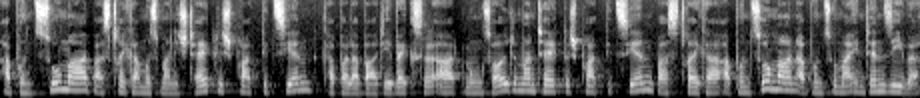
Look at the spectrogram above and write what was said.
ab und zu mal, Bastrika muss man nicht täglich praktizieren, Kapalabhati Wechselatmung sollte man täglich praktizieren, Bastrika ab und zu mal ab und zu mal intensiver.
